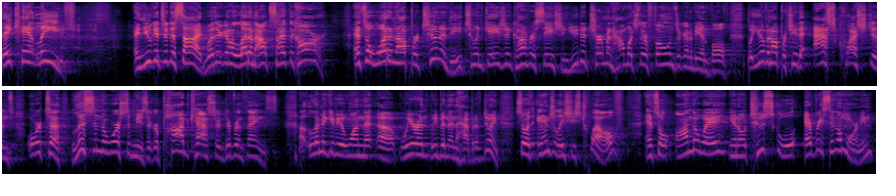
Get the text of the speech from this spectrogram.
They can't leave. And you get to decide whether you're to let them outside the car and so, what an opportunity to engage in conversation. You determine how much their phones are going to be involved, but you have an opportunity to ask questions or to listen to worship music or podcasts or different things. Uh, let me give you one that uh, we're in, we've been in the habit of doing. So, with Angeli, she's 12, and so on the way, you know, to school every single morning,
